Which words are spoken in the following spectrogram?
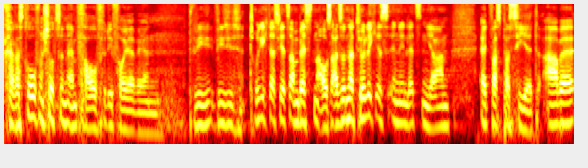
Katastrophenschutz in MV für die Feuerwehren. Wie, wie drücke ich das jetzt am besten aus? Also natürlich ist in den letzten Jahren etwas passiert, aber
